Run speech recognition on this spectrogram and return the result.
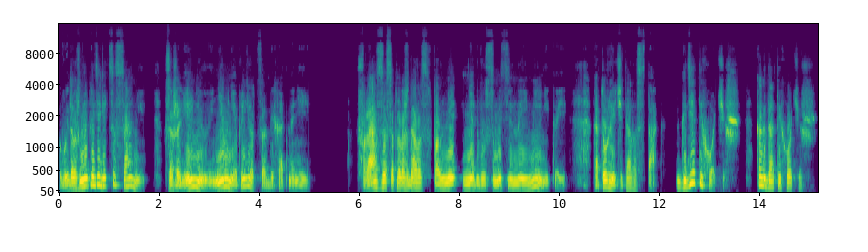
вы должны определиться сами. К сожалению, не мне придется отдыхать на ней». Фраза сопровождалась вполне недвусмысленной мимикой, которая читалась так. «Где ты хочешь? Когда ты хочешь?»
